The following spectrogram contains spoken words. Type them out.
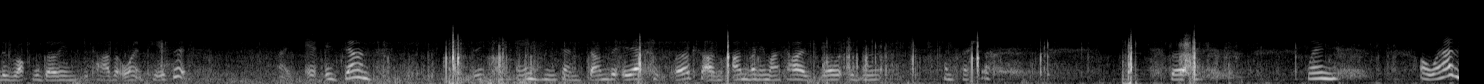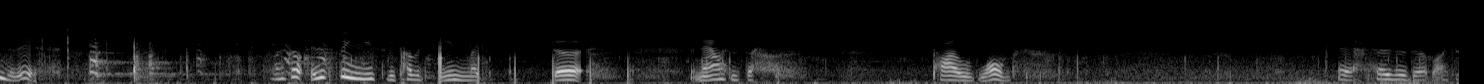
the rock will go into the tire but won't pierce it. Like it, it sounds it engine sounds dumb, but it actually works. I'm, I'm running my tires well at the moment on pressure. But when oh, what happened to this? I thought this thing used to be covered in like dirt, but now it's just a pile of logs. Yeah, those are the dirt bikes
